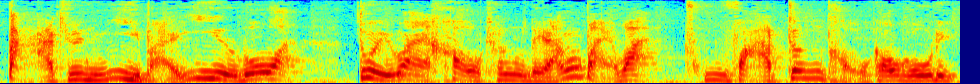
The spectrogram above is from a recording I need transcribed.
大军一百一十多万，对外号称两百万，出发征讨高句丽。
